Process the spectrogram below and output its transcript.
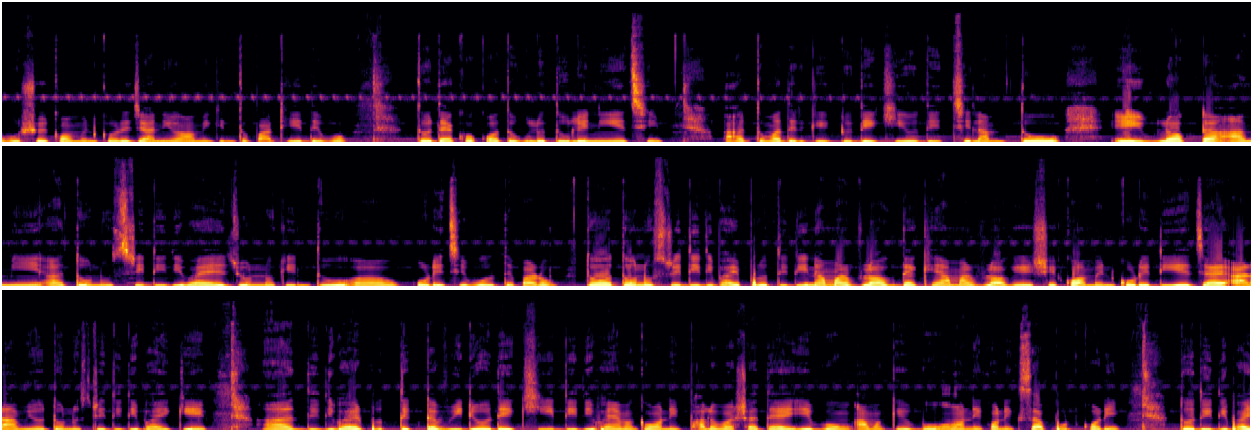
অবশ্যই কমেন্ট করে জানিও, আমি কিন্তু পাঠিয়ে দেব। তো দেখো কতগুলো তুলে নিয়েছি, আর তোমাদেরকে একটু দেখিয়েও দিচ্ছিলাম। তো এই ব্লগটা আমি তনুশ্রী দিদিভাইয়ের জন্য কিন্তু করেছি বলতে পারো। তো তনুশ্রী দিদিভাই প্রতিদিন আমার ব্লগ দেখে, আমার ব্লগে এসে কমেন্ট করে দিয়ে যায়, আর আমিও তনুশ্রী দিদিভাইকে দিদিভাইয়ের প্রত্যেকটা ভিডিও দেখি। দিদিভাই আমাকে অনেক ভালোবাসা দেয় এবং আমাকে অনেক অনেক সাপোর্ট করে। তো দিদিভাই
